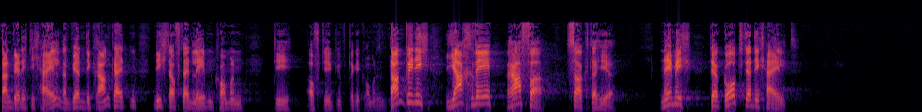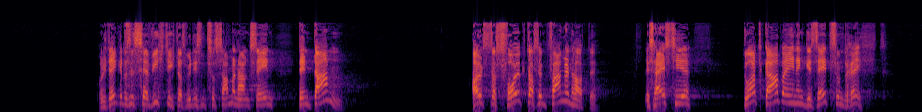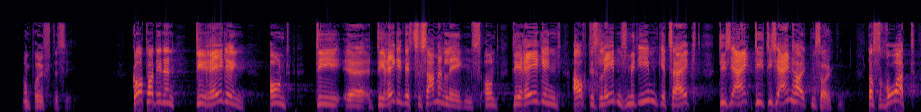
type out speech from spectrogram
Dann werde ich dich heilen, dann werden die Krankheiten nicht auf dein Leben kommen, die auf die Ägypter gekommen sind. Dann bin ich Yahweh Rapha, sagt er hier, nämlich der Gott, der dich heilt. Und ich denke, das ist sehr wichtig, dass wir diesen Zusammenhang sehen, denn dann, als das Volk das empfangen hatte, es heißt hier, dort gab er ihnen Gesetz und Recht und prüfte sie. Gott hat ihnen die Regeln und die, äh, die Regeln des Zusammenlegens und die Regeln auch des Lebens mit ihm gezeigt, die sie, ein, die, die sie einhalten sollten. Das Wort,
